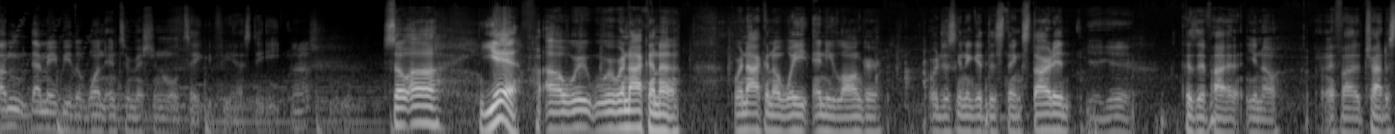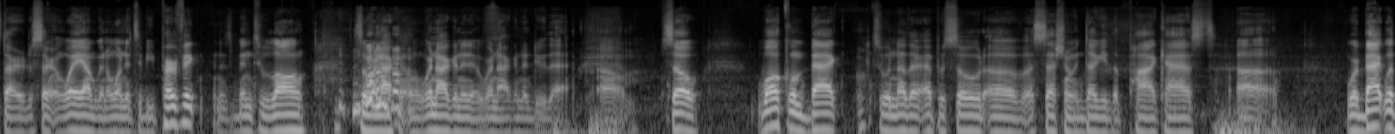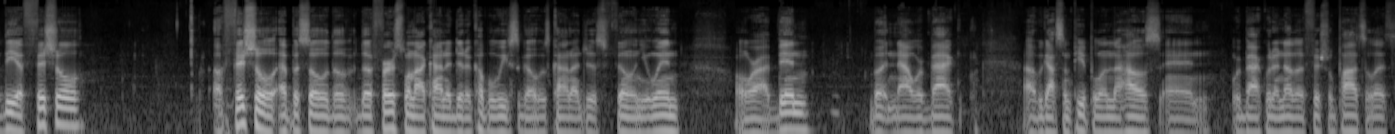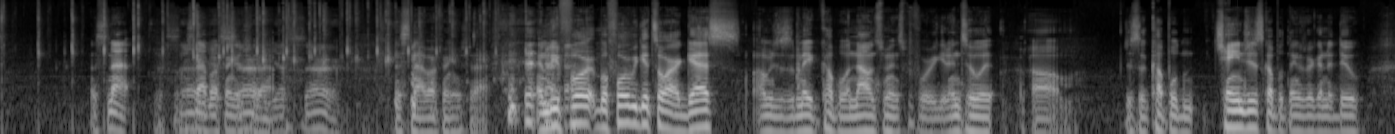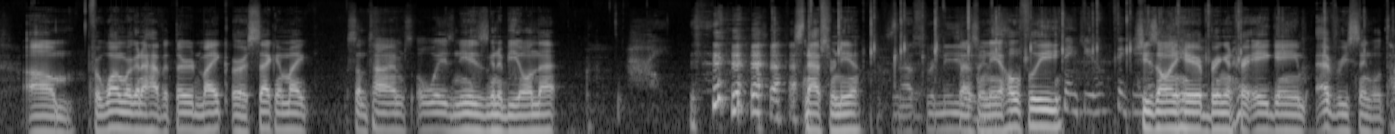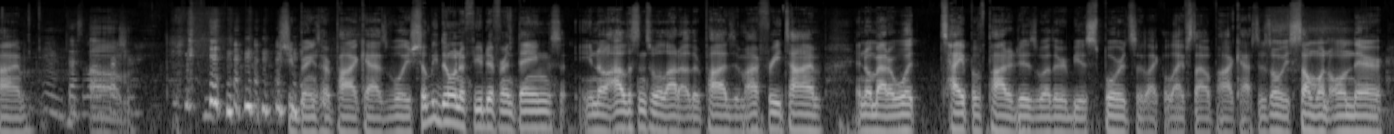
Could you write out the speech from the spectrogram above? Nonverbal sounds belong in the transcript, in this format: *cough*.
That that may be the one intermission we'll take if he has to eat. So uh, yeah, uh, we we're, we're not gonna we're not gonna wait any longer. We're just gonna get this thing started. Yeah, yeah. Because if I you know if I try to start it a certain way, I'm gonna want it to be perfect, and it's been too long. So we're not gonna we're not gonna we're not gonna do that. Um, so welcome back to another episode of a session with Dougie the podcast. Uh, we're back with the official official episode. The the first one I kind of did a couple weeks ago was kind of just filling you in on where I've been, but now we're back. Uh, we got some people in the house, and we're back with another official pod. So let's let's snap, Yes, sir. snap our fingers sir. for that. Yes, sir. Let's snap our fingers for that. And before before we get to our guests, I'm just gonna make a couple announcements before we get into it. Um, just a couple changes, couple things we're gonna do. Um, for one, we're gonna have a third mic or a second mic. Sometimes, always, Nia is gonna be on that. Hi. *laughs* Snaps for Nia. Snaps for Nia. Snaps for Nia. Hopefully, Thank you. Thank you. she's on here bringing her A game every single time. Mm, that's a lot of um, pressure. she brings her podcast voice. She'll be doing a few different things. You know, I listen to a lot of other pods in my free time, and no matter what type of pod it is, whether it be a sports or like a lifestyle podcast, there's always someone on there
